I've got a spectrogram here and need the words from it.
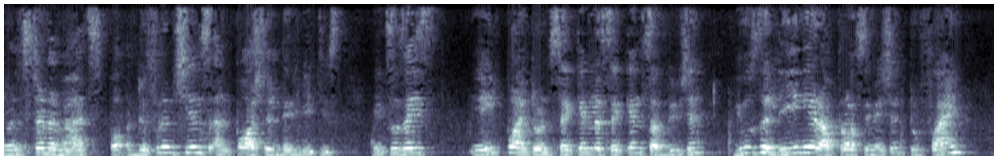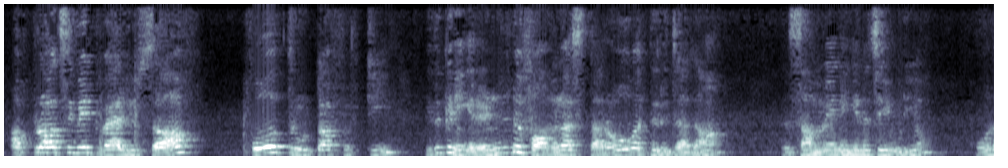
12th standard maths differentials and partial derivatives exercise 8.1 second second subdivision use the linear approximation to find approximate values of 4th root of 15 இதுக்கு நீங்கள் ரெண்டு ஃபார்முலாஸ் தரோவாக தெரிஞ்சாதான் சம்மே நீங்கள் என்ன செய்ய முடியும் போட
